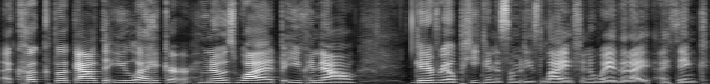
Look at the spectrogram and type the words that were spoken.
a cookbook out that you like or who knows what. But you can now get a real peek into somebody's life in a way that I, I think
